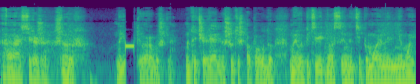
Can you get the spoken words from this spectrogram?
А, Сережа Шнуров, ну ебки воробушки. Ну ты что, реально шутишь по поводу моего пятилетнего сына, типа мой он или не мой?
